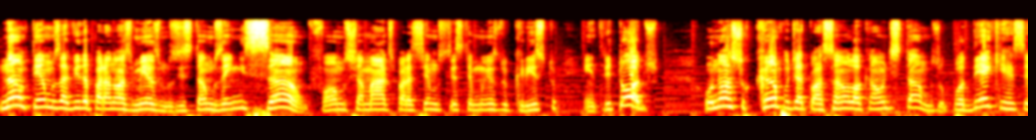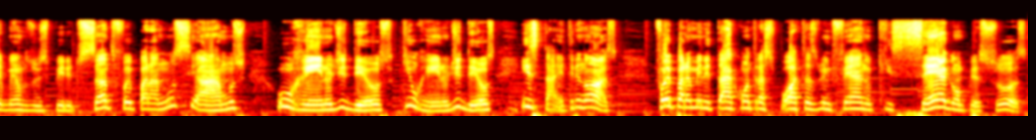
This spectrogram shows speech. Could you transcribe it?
Não temos a vida para nós mesmos, estamos em missão. Fomos chamados para sermos testemunhas do Cristo entre todos. O nosso campo de atuação é o local onde estamos. O poder que recebemos do Espírito Santo foi para anunciarmos o reino de Deus, que o reino de Deus está entre nós. Foi para militar contra as portas do inferno que cegam pessoas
